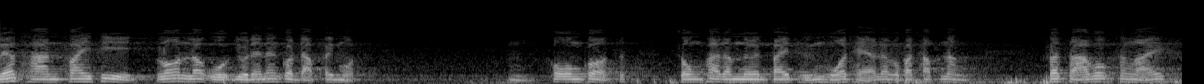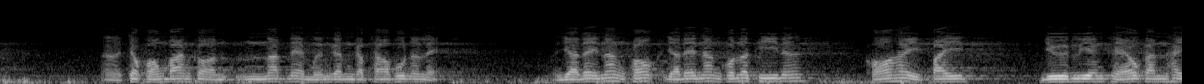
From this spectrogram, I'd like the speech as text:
แล้วทานไฟที่ร้อนแล้วอุอยู่ในนั้นก็ดับไปหมดพระองค์ก็ทรงพระดำเนินไปถึงหัวแถวแล้วก็ประทับนั่ง พระสาวกทั้งหลาย เจ้าของบ้านก็นัดแน่เหมือนกันกับชาวพุทธนั่นแหละ อย่าได้นั่งเพราะ อย่าได้นั่งคนละทีนะ ขอให้ไปยืนเรียงแถวกันให้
